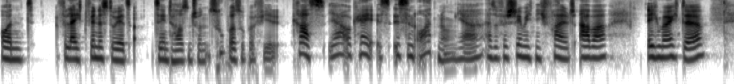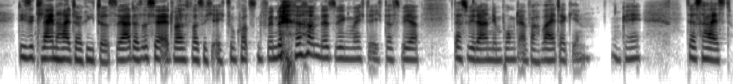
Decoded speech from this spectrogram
und vielleicht findest du jetzt 10.000 schon super, super viel. Krass, ja, okay, es ist in Ordnung, ja. Also verstehe mich nicht falsch, aber ich möchte diese Kleinhalteritis, ja, das ist ja etwas, was ich echt zum Kotzen finde. Und deswegen möchte ich, dass wir, dass wir da an dem Punkt einfach weitergehen. Okay? Das heißt,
